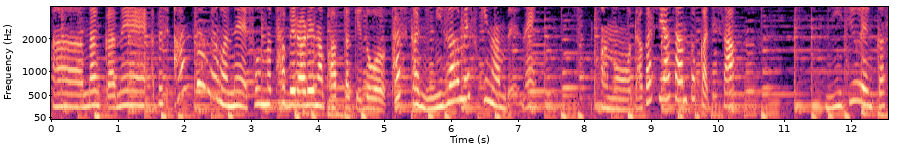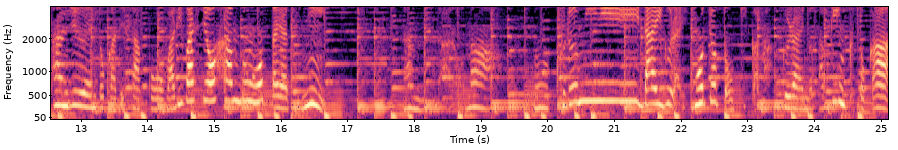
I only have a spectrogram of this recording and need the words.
あー、なんかね、私、あんず飴はね、そんな食べられなかったけど、確かに水飴好きなんだよね。あの、駄菓子屋さんとかでさ、20円か30円とかでさ、こう割り箸を半分折ったやつに、なんだろうな、うん、くるみ台ぐらい、もうちょっと大きいかな、ぐらいのさ、ピンクとか、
